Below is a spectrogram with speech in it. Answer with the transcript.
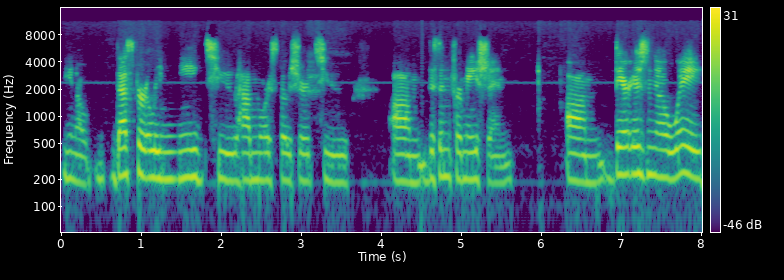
you know, desperately need to have more exposure to um, this information. Um, there is no way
